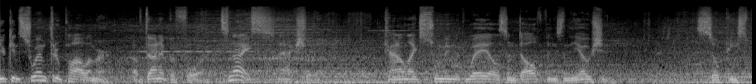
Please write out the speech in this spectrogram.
You can swim through polymer. I've done it before. It's nice, actually. Kind of like swimming with whales and dolphins in the ocean. It's so peaceful.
